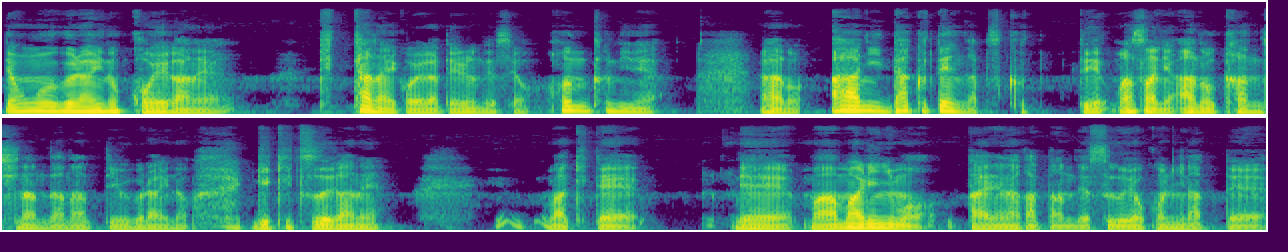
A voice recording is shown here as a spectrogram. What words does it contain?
て思うぐらいの声がね、汚い声が出るんですよ。本当にね、あの、あーに濁点がつくっ、まさにあの感じなんだなっていうぐらいの激痛がね、まあ来て、で、まああまりにも耐えれなかったんですぐ横になって、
